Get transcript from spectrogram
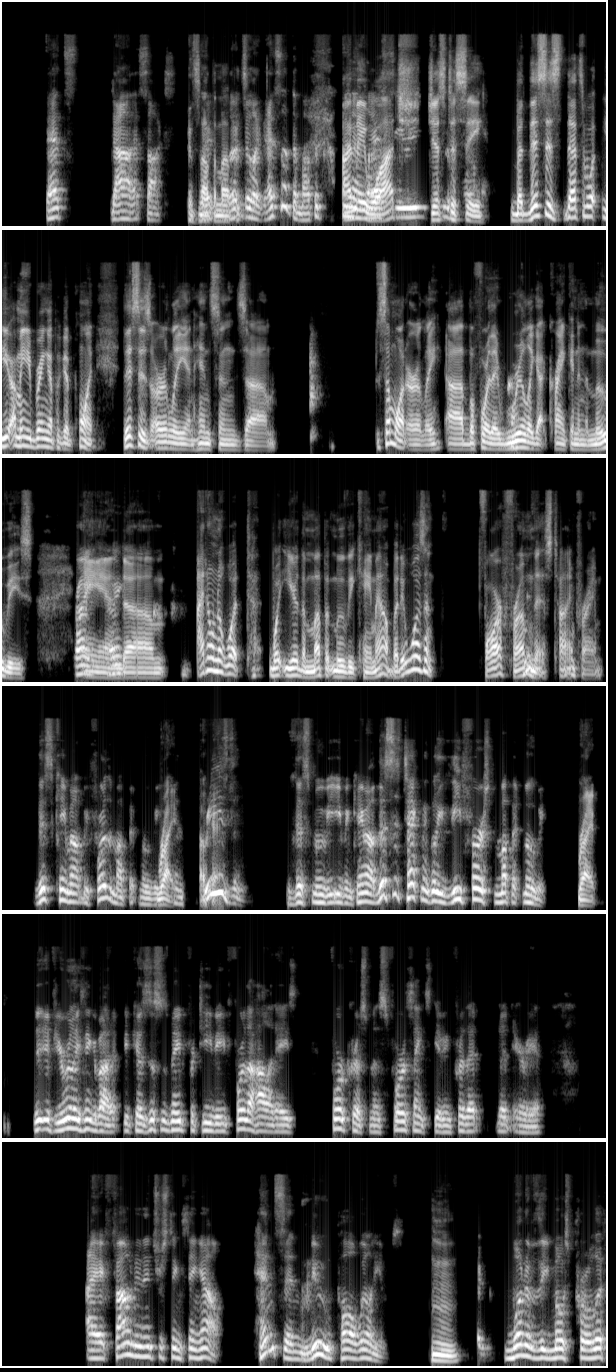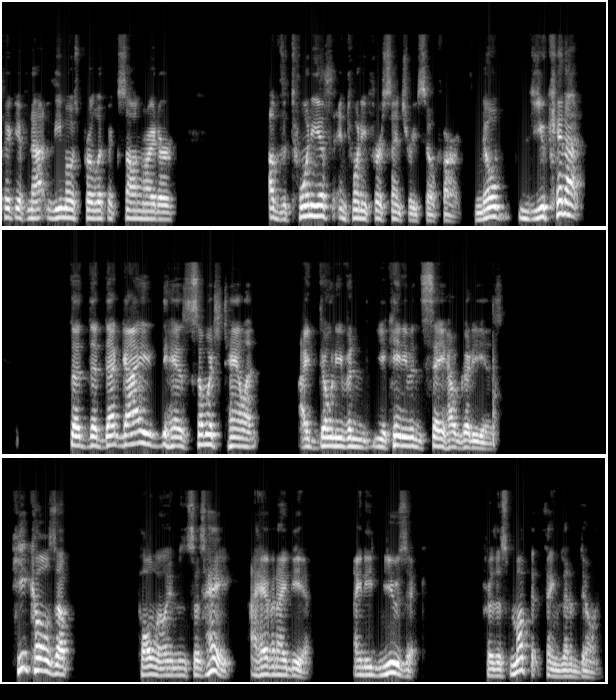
"That's nah, that sucks." It's not the They're- Muppets. They're like, "That's not the Muppets." I may watch series just to see. But this is that's what you I mean you bring up a good point. This is early in Henson's um somewhat early uh before they really got cranking in the movies. Right. and right. um I don't know what ti- what year the Muppet movie came out, but it wasn't far from this time frame. this came out before the Muppet movie. Right, And the okay. reason this movie even came out, this is technically the first Muppet movie. Right. if you really think about it, because this was made for TV for the holidays, for Christmas, for Thanksgiving, for that that area. I found an interesting thing out. Henson knew Paul Williams, Hmm. one of the most prolific, if not the most prolific songwriter of the 20th and 21st century so far. No, you cannot. That that that guy has so much talent. I don't even. You can't even say how good he is he calls up Paul Williams and says, Hey, I have an idea. I need music for this Muppet thing that I'm doing.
